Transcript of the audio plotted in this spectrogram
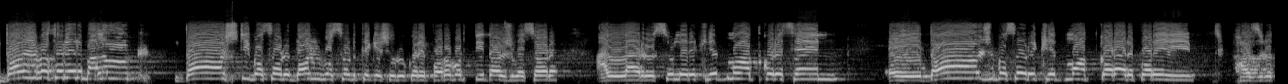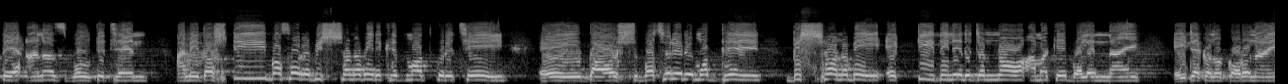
দশ বছরের বালক, দশটি বছর, দশ বছর থেকে শুরু করে পরবর্তী দশ বছর আল্লাহ রসুলের খেদমত করেছেন। এই দশ বছর খেদমত করার পরে হজরতে আনাস বলতেছেন আমি দশটি বছর বিশ্বনবীর খেদমত করেছি। এই দশ বছরের মধ্যে বিশ্বনবী একটি দিনের জন্য আমাকে বলেন নাই, এইটা কেন করো নাই,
